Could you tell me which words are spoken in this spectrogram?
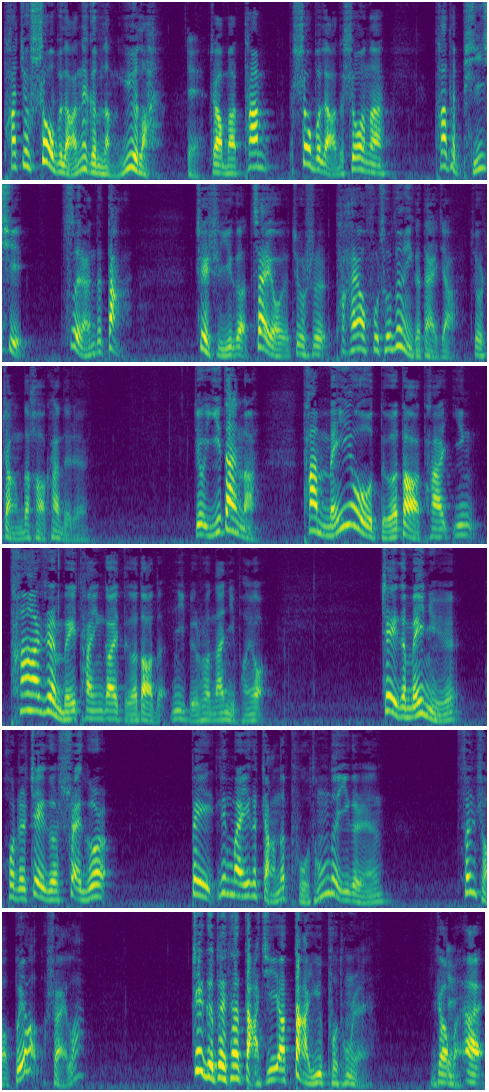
他就受不了那个冷遇了，对，知道吗？他受不了的时候呢，他的脾气自然的大，这是一个。再有就是他还要付出另一个代价，就是长得好看的人，就一旦呢。他没有得到他应他认为他应该得到的。你比如说男女朋友，这个美女或者这个帅哥被另外一个长得普通的一个人分手不要了甩了，这个对他打击要大于普通人，你知道吗？哎，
